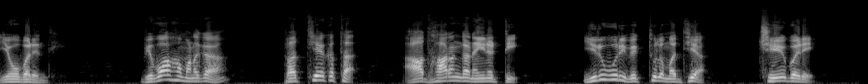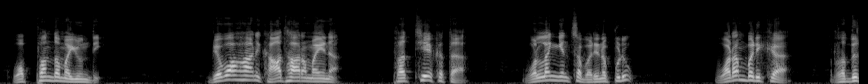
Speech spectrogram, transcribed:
ఇవ్వబడింది. వివాహమనగా ప్రత్యేకత ఆధారంగానైనట్టి ఇరువురి వ్యక్తుల మధ్య చేయబడే ఒప్పందమయుంది వివాహానికి ఆధారమైన ప్రత్యేకత ఉల్లంఘించబడినప్పుడు ఒడంబడిక రద్దు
